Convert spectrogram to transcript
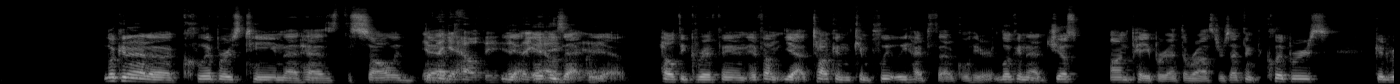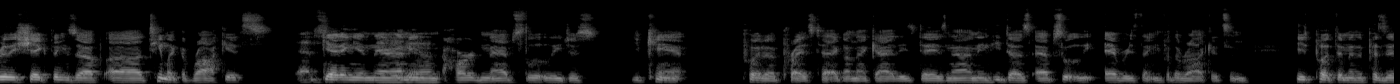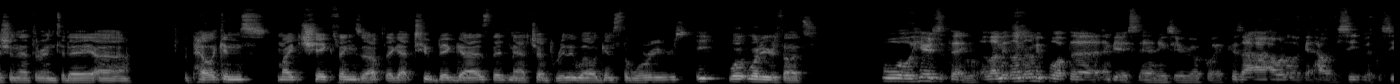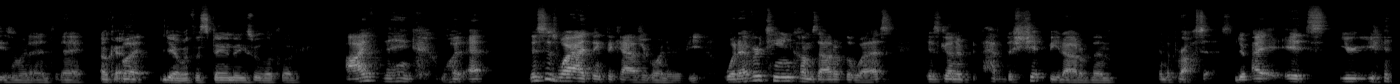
Looking at a Clippers team that has the solid if depth. they get healthy, if yeah, they get healthy, exactly. Yeah. healthy Griffin. If I'm yeah talking completely hypothetical here, looking at just on paper at the rosters, I think the Clippers could really shake things up. Uh, a team like the Rockets Absolutely. getting in there. I mean, Harden absolutely just you can't put a price tag on that guy these days. Now, I mean, he does absolutely everything for the Rockets, and he's put them in the position that they're in today. Uh, the Pelicans might shake things up. They got two big guys. They'd match up really well against the Warriors. What What are your thoughts? Well, here's the thing. Let me let me, let me pull up the NBA standings here real quick because I, I want to look at how the se- with the season were to end today. Okay. But yeah, what the standings would look like. I think what this is why I think the Cavs are going to repeat. Whatever team comes out of the West is going to have the shit beat out of them in the process. Yep. I, it's you're. You,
